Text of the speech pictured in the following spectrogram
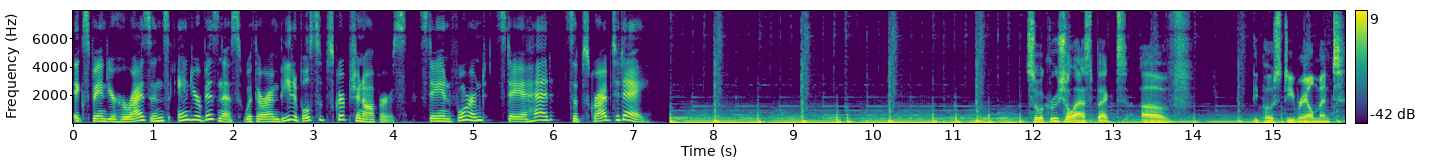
Expand your horizons and your business with our unbeatable subscription offers. Stay informed, stay ahead, subscribe today. So, a crucial aspect of the post derailment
